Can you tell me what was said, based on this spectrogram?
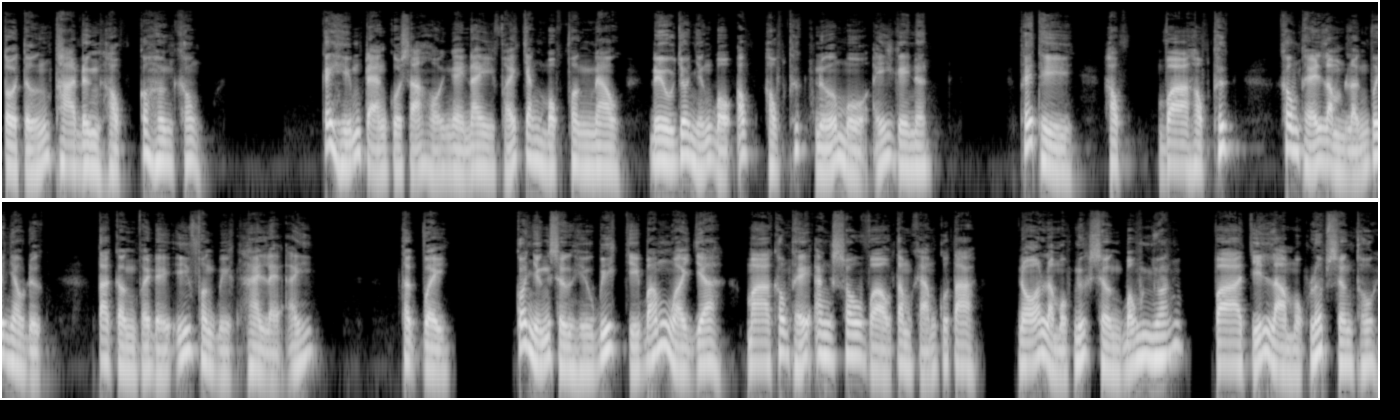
tôi tưởng thà đừng học có hơn không? Cái hiểm trạng của xã hội ngày nay phải chăng một phần nào đều do những bộ óc học thức nửa mùa ấy gây nên? Thế thì học và học thức không thể lầm lẫn với nhau được. Ta cần phải để ý phân biệt hai lẽ ấy. Thật vậy, có những sự hiểu biết chỉ bám ngoài da mà không thể ăn sâu vào tâm khảm của ta. Nó là một nước sơn bóng nhoáng và chỉ là một lớp sơn thôi.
